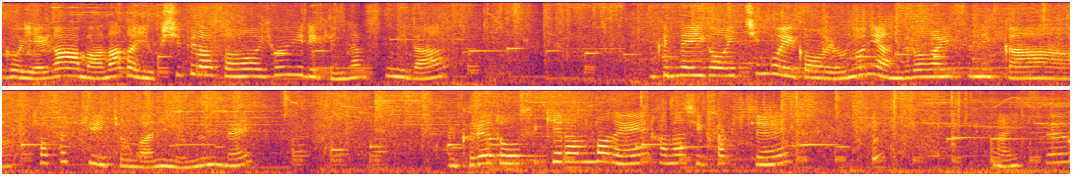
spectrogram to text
이거 얘가 mana가 60이라서 효율이 괜찮습니다. 근데 이거 이 친구 이거 여눈이 안 들어가 있으니까 첫 skill이 좀 많이 늦는데? 그래도 스킬 한 번에 하나씩 삭제. nice.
